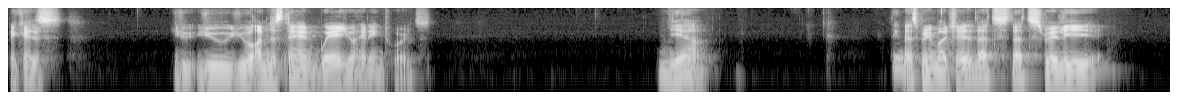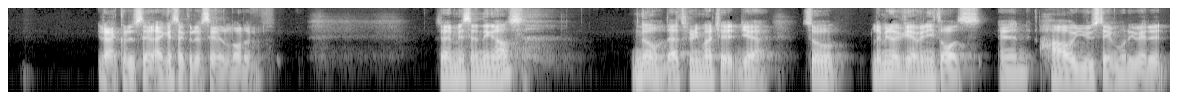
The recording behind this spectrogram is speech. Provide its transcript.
because you you you understand where you're heading towards. Yeah. I think that's pretty much it. That's that's really you know, I could have said I guess I could have said a lot of did I miss anything else? No, that's pretty much it. Yeah. So let me know if you have any thoughts and how you stay motivated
